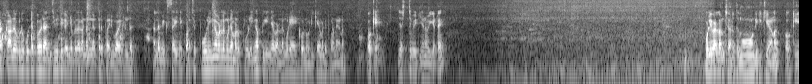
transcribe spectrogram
തക്കാളി കൂടി കൂട്ടിയപ്പോൾ ഒരു അഞ്ച് മിനിറ്റ് കഴിഞ്ഞപ്പോൾ കണ്ട അങ്ങനത്തെ ഒരു പരിവായിട്ടുണ്ട്. നല്ല മിക്സ് ആയി. കുറച്ച് പുളിങ്ങ വെള്ളം കൂടി നമ്മൾ പുളിങ്ങ പിഴിഞ്ഞ വെള്ളം കൂടി ആയിക്കൊണ്ട് ഒഴിക്കാൻ വേണ്ടി പോകണതാണ് ഓക്കെ ജസ്റ്റ് വെയിറ്റ് ചെയ്യാൻ ഒഴിക്കട്ടെ. പുളിവെള്ളം ചേർത്തുകൊണ്ടിരിക്കുകയാണ്. ഓക്കേ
